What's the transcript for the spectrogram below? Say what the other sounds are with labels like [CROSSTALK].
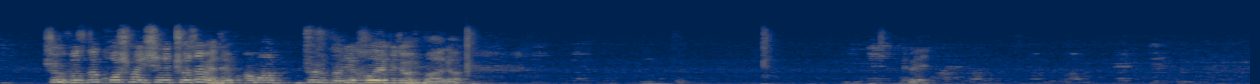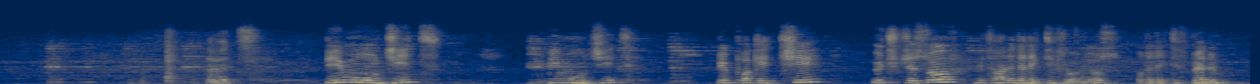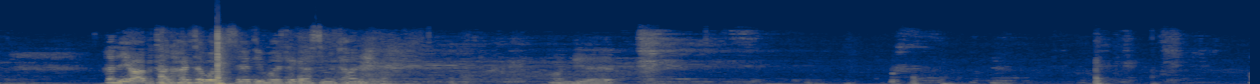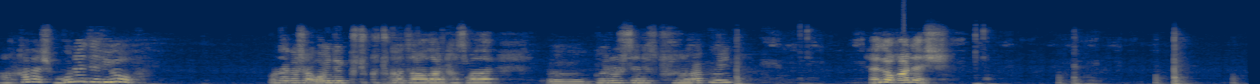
Şu hızlı koşma işini çözemedim ama çocukları yakalayabiliyorum hala. Evet. Evet. Bir mucit, bir mucit, bir paketçi, üç cesur, bir tane dedektif oynuyoruz. O dedektif benim. Hadi ya bir tane harita var. Sevdiğim harita gelsin bir tane. Hangi? Arkadaş bu nedir yok. Burada arkadaşlar oyunda küçük küçük hatalar, kasmalar e, görürseniz kusura bakmayın. Hello kardeş.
